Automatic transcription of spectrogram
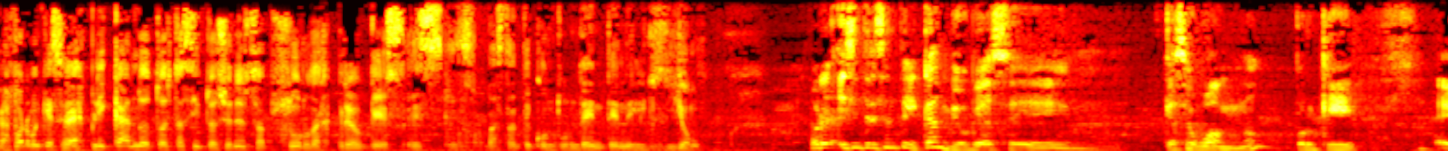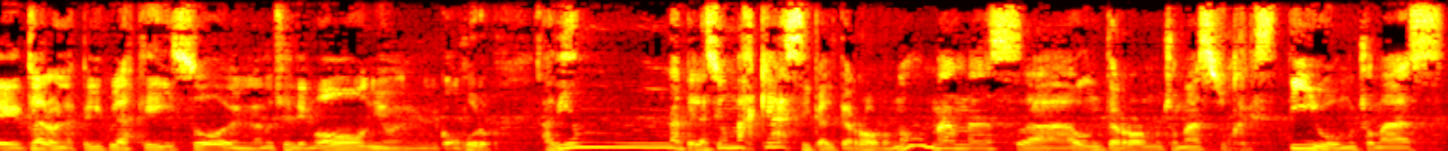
la forma en que se va explicando todas estas situaciones absurdas creo que es, es, bastante contundente en el guion. Ahora, es interesante el cambio que hace, que hace Wong, ¿no? Porque, eh, claro, en las películas que hizo, en La Noche del Demonio, en El Conjuro, había una apelación más clásica al terror, ¿no? Más, más a un terror mucho más sugestivo, mucho más,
